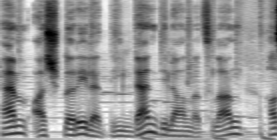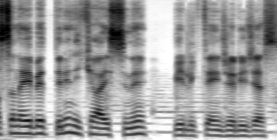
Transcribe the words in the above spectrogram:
hem aşklarıyla dilden dile anlatılan Hasan Heybetli'nin hikayesini birlikte inceleyeceğiz.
